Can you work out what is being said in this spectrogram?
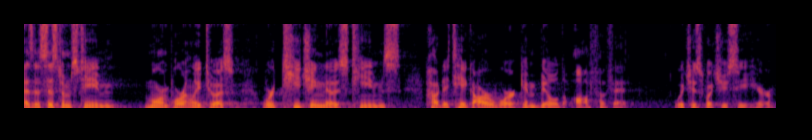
as a systems team, more importantly to us, we're teaching those teams how to take our work and build off of it, which is what you see here.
